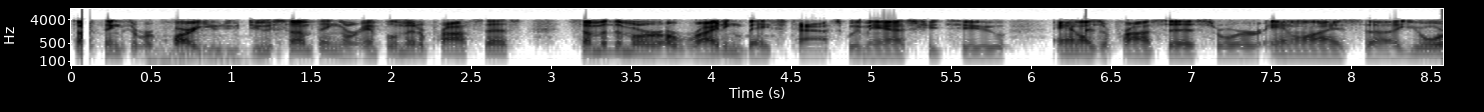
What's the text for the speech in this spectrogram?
Some are things that require you to do something or implement a process. Some of them are, are writing-based tasks. We may ask you to analyze a process or analyze uh, your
